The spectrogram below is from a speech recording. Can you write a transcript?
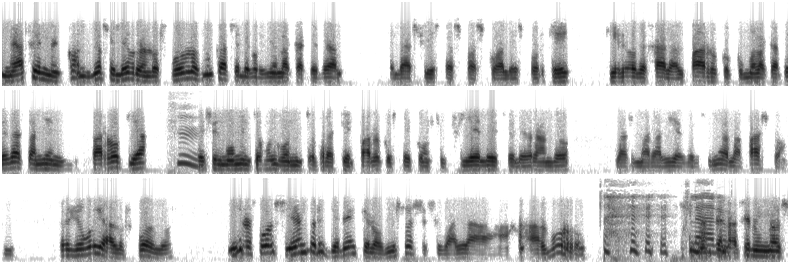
me hacen, cuando yo celebro en los pueblos, nunca celebro yo en la catedral en las fiestas pascuales, porque quiero dejar al párroco, como la catedral también parroquia, hmm. es el momento muy bonito para que el párroco esté con sus fieles celebrando las maravillas del Señor, la Pascua. Pero yo voy a los pueblos y los pueblos siempre quieren que el obispo se suba al burro. claro. hacer unos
